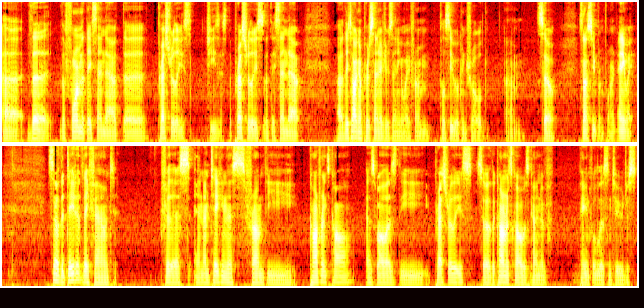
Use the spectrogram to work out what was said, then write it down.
uh, the the form that they send out, the press release, Jesus, the press release that they send out, uh, they talk in percentages anyway from placebo controlled. Um, so it's not super important. Anyway, so the data they found for this, and I'm taking this from the conference call as well as the press release. So the conference call was kind of painful to listen to, just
